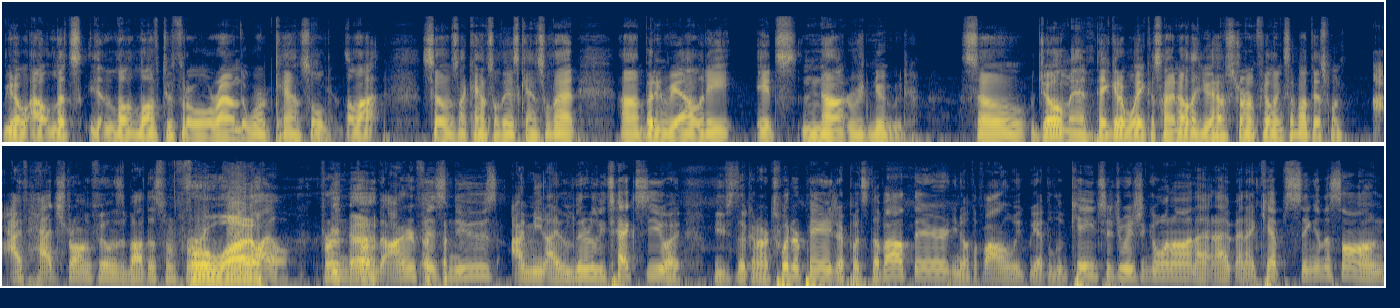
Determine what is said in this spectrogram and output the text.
you know, outlets lo- love to throw around the word canceled a lot. So it's like cancel this, cancel that. Uh, but in reality, it's not renewed. So, Joel, man, take it away because I know that you have strong feelings about this one. I- I've had strong feelings about this one for, For a while. From, Yeah. from the Iron Fist news, I mean, I literally text you. I we've looked on our Twitter page. I put stuff out there. You know, the following week we had the Luke Cage situation going on. I, I and I kept singing the song,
